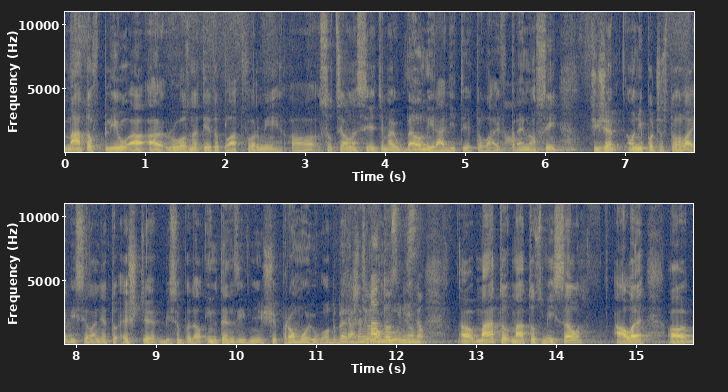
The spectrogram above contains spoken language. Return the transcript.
Má to vplyv a, a rôzne tieto platformy, a sociálne siete majú veľmi radi tieto live no. prenosy. No. Čiže oni počas toho live vysielania to ešte, by som povedal, intenzívnejšie promujú odberateľom, má to ľuďom. Zmysel. Má to, má to zmysel, ale uh,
